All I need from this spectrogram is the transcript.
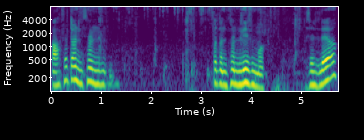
Αυτό ήταν σαν αυτό τον Nismo που σας λέω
